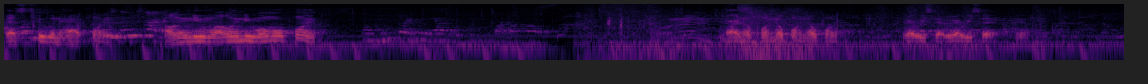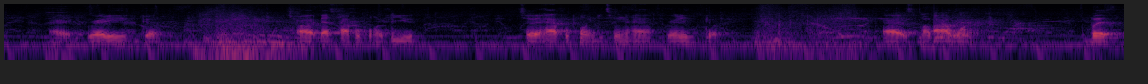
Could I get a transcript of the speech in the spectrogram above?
that's two and a half points. I only need I only need one more point. All right, no point, no point, no point. We gotta reset. We gotta reset. Yeah. All right, ready, go. All right, that's half a point for you. So half a point to two and a half. Ready, go. All right, it's my I won. But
